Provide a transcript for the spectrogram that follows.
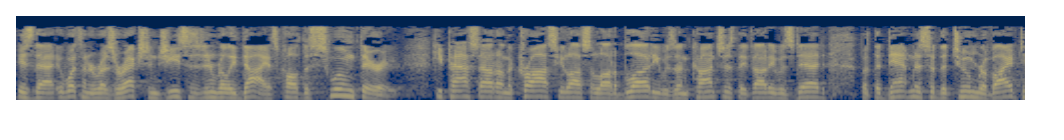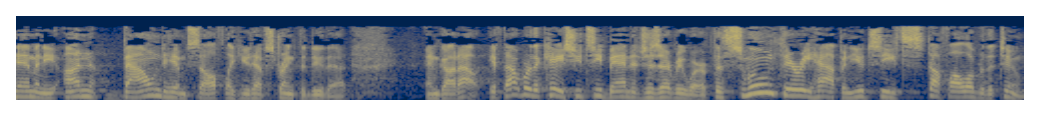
is that it wasn't a resurrection. Jesus didn't really die. It's called the swoon theory. He passed out on the cross. He lost a lot of blood. He was unconscious. They thought he was dead. But the dampness of the tomb revived him and he unbound himself, like you'd have strength to do that, and got out. If that were the case, you'd see bandages everywhere. If the swoon theory happened, you'd see stuff all over the tomb.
